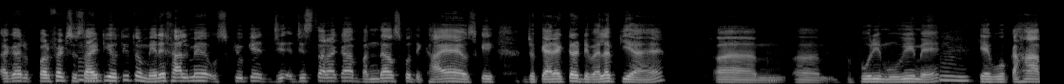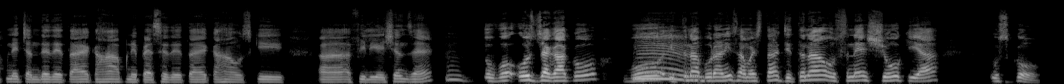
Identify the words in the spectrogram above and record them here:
اگر پرفیکٹ سوسائٹی ہوتی تو میرے خیال میں اس کیونکہ جس طرح کا بندہ اس کو دکھایا ہے اس کی جو کیریکٹر ڈیولپ کیا ہے پوری مووی میں کہ وہ کہاں اپنے چندے دیتا ہے کہاں اپنے پیسے دیتا ہے کہاں اس کی افیلیشنز ہیں۔ تو وہ اس جگہ کو وہ اتنا برا نہیں سمجھتا جتنا اس نے شو کیا اس کو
